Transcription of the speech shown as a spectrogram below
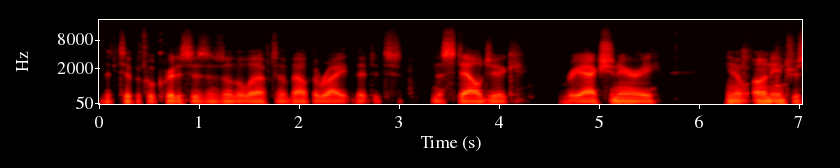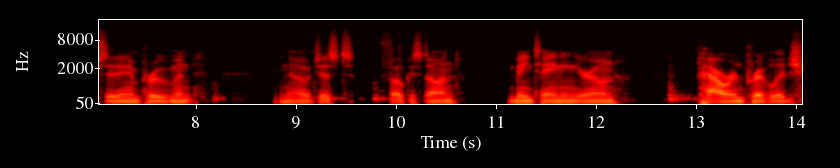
the typical criticisms of the left about the right that it's nostalgic, reactionary, you know, uninterested in improvement, you know, just focused on maintaining your own power and privilege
